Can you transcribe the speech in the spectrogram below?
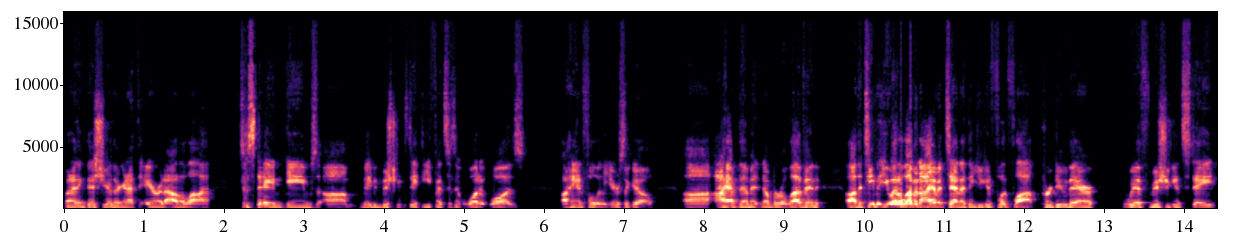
but I think this year they're going to have to air it out a lot to stay in games. Um, maybe Michigan State defense isn't what it was a handful of years ago. Uh, I have them at number 11. Uh, the team that you had 11, I have at 10. I think you can flip flop Purdue there with Michigan State.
